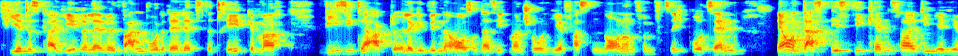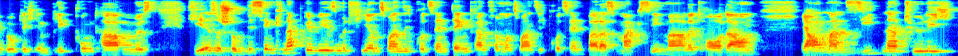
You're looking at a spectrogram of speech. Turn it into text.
Viertes Karrierelevel, wann wurde der letzte Trade gemacht? Wie sieht der aktuelle Gewinn aus? Und da sieht man schon hier fast 59 Prozent. Ja, und das ist die Kennzahl, die ihr hier wirklich im Blickpunkt haben müsst. Hier ist es schon ein bisschen knapp gewesen mit 24 Prozent. Denkt dran, 25 Prozent war das maximale Drawdown. Ja, und man sieht natürlich,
